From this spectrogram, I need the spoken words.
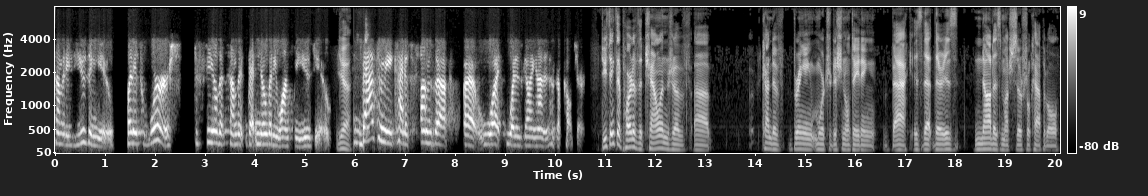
somebody's using you, but it's worse to feel that somebody that nobody wants to use you. Yeah. That to me kind of sums up uh, what what is going on in hookup culture. Do you think that part of the challenge of uh, kind of bringing more traditional dating back is that there is not as much social capital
